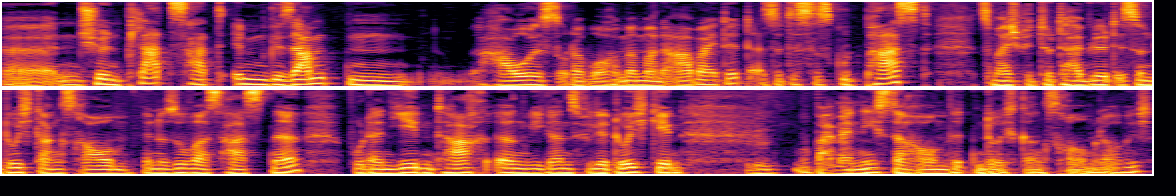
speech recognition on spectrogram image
äh, einen schönen Platz hat im gesamten Haus oder wo auch immer man arbeitet. Also dass das gut passt. Zum Beispiel total blöd ist so ein Durchgangsraum, wenn du sowas hast, ne, wo dann jeden Tag irgendwie ganz viele durchgehen. Wobei mein nächster Raum wird ein Durchgangsraum, glaube ich.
